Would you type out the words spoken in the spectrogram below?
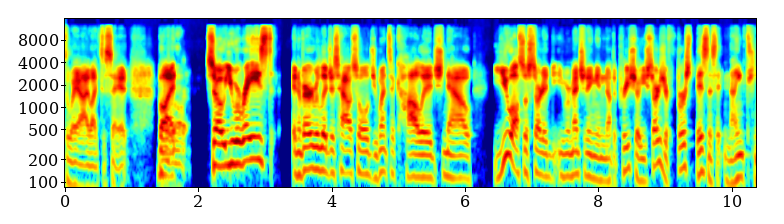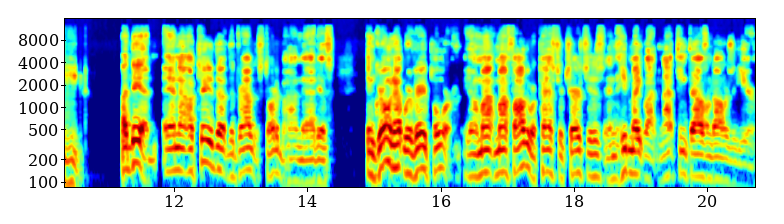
the way I like to say it. But so you were raised in a very religious household. You went to college. Now you also started you were mentioning in uh, the pre-show you started your first business at 19 i did and uh, i'll tell you the, the drive that started behind that is in growing up, we are very poor. You know, my, my father would pastor churches and he'd make like $19,000 a year.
